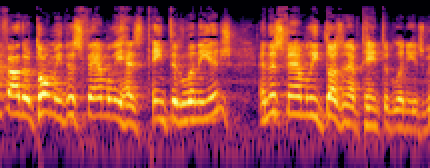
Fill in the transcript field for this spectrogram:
father told me this family has tainted lineage, and this family doesn't have tainted lineage. And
